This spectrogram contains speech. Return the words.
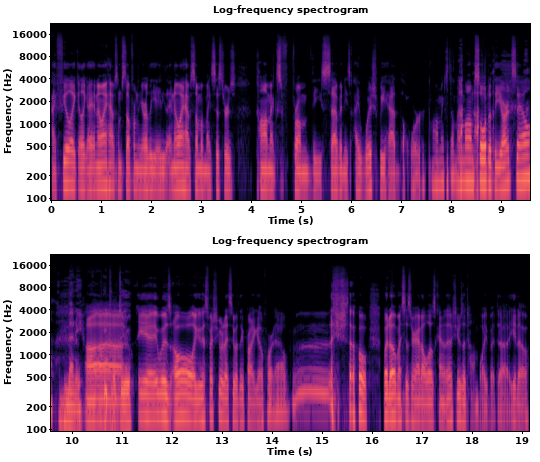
I feel like like I know I have some stuff from the early '80s. I know I have some of my sister's comics from the '70s. I wish we had the horror comics that my mom sold at the yard sale. Many Uh, people do. Yeah, it was oh, like especially when I see what they probably go for now. So, but oh, my sister had all those kind of. She was a tomboy, but uh, you know,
